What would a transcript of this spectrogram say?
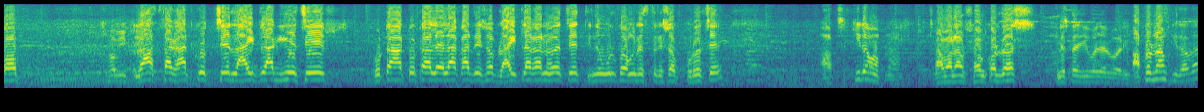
সব। সবই রাস্তাঘাট করছে লাইট লাগিয়েছে। গোটা টোটাল এলাকাতে সব লাইট লাগানো হয়েছে তৃণমূল কংগ্রেস থেকে সব করেছে। আচ্ছা কি নাম আপনার? আমার নাম শঙ্কর দাস। নেতাজি বাজার বাড়ি। আপনার নাম কি দাদা?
